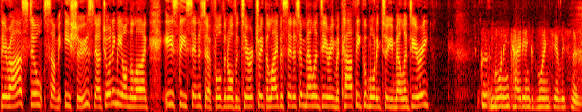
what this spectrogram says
there are still some issues. Now, joining me on the line is the senator for the Northern Territory, the Labor Senator. Senator Malarndirri McCarthy. Good morning to you, Malarndirri. Good morning, Katie, and good morning to your listeners.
